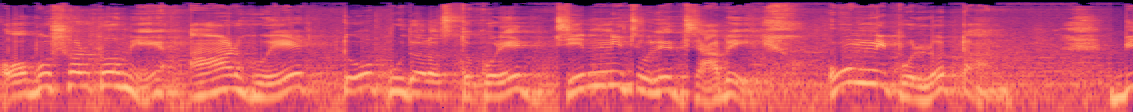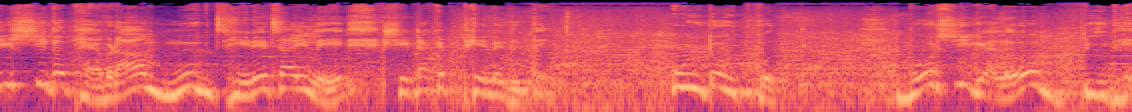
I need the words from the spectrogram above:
অবসরক্রমে আর হয়ে টোপ উদরস্ত করে যেমনি চলে যাবে, অমনি পড়ল টান। বিস্মিত থ্যাবড়া মুখ ঝেড়ে চাইলে সেটাকে ফেলে দিতে। উল্টো উৎপত্তি। বর্ষি গেল বিধে।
